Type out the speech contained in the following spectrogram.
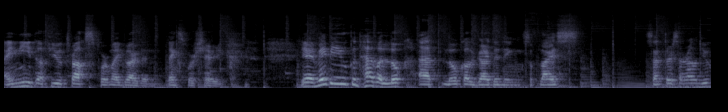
I need a few trucks for my garden. Thanks for sharing. yeah, maybe you could have a look at local gardening supplies centers around you.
